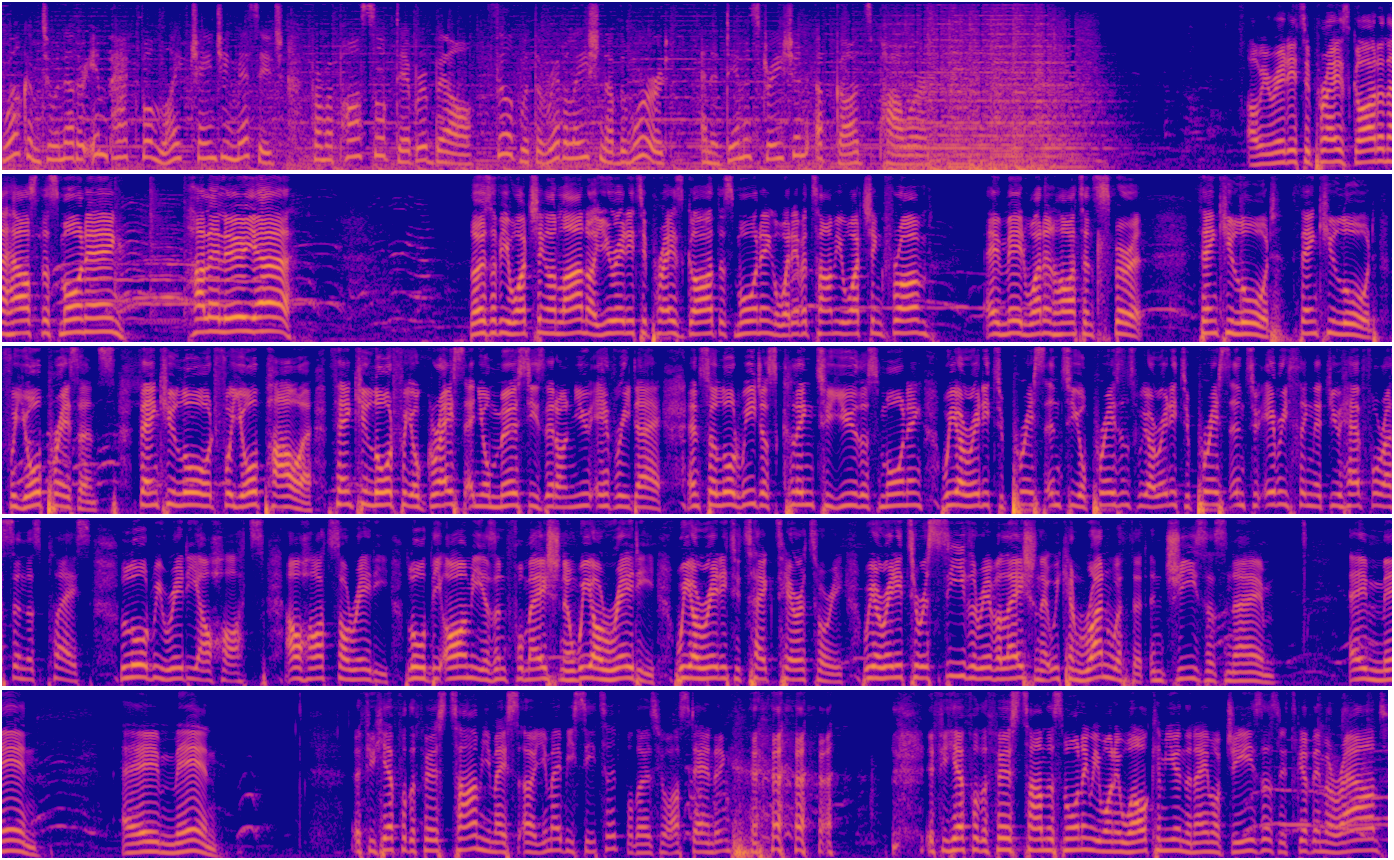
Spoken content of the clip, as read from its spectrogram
Welcome to another impactful, life changing message from Apostle Deborah Bell, filled with the revelation of the Word and a demonstration of God's power. Are we ready to praise God in the house this morning? Hallelujah. Those of you watching online, are you ready to praise God this morning or whatever time you're watching from? Amen. One in heart and spirit. Thank you, Lord. Thank you, Lord, for your presence. Thank you, Lord, for your power. Thank you, Lord, for your grace and your mercies that are new every day. And so, Lord, we just cling to you this morning. We are ready to press into your presence. We are ready to press into everything that you have for us in this place. Lord, we ready our hearts. Our hearts are ready. Lord, the army is in formation and we are ready. We are ready to take territory. We are ready to receive the revelation that we can run with it in Jesus' name. Amen. Amen. If you're here for the first time, you may, uh, you may be seated for those who are standing. if you're here for the first time this morning, we want to welcome you in the name of Jesus. Let's give them a round.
